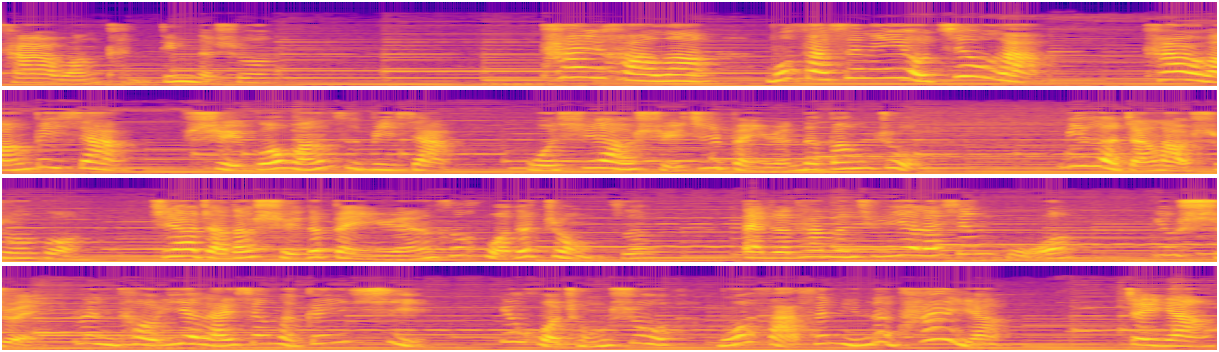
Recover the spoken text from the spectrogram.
卡尔王肯定地说。太好了，魔法森林有救了！卡尔王陛下，水国王子陛下。我需要水之本源的帮助。米勒长老说过，只要找到水的本源和火的种子，带着他们去夜来香谷，用水润透夜来香的根系，用火重塑魔法森林的太阳，这样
